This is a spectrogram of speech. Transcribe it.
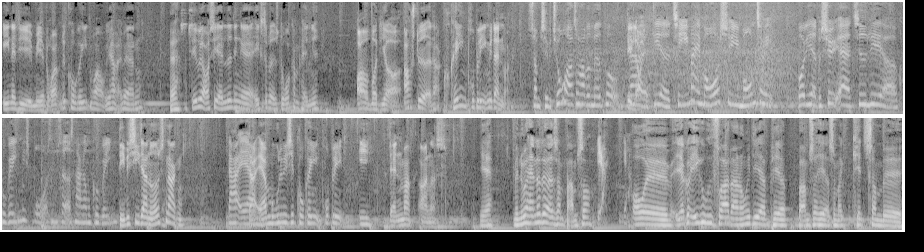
En af de mere berømte kokainbrag, vi har i verden. Ja. Og det vil også i anledning af Ekstrabladets store kampagne. Og hvor de har afsløret, at der er kokainproblem i Danmark. Som TV2 også har hoppet med på. Det er Der- løgn. De havde tema i morges i Morgen TV, hvor de havde besøg af tidligere kokainmisbrugere, som sad og snakkede om kokain. Det vil sige, at der er noget om snakken. Der er, Der er muligvis et kokainproblem i Danmark, Anders. Ja, men nu handler det altså om bamser. Ja. Ja. Og øh, jeg går ikke ud fra, at der er nogle af de her per bamser her, som er kendt som, øh,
